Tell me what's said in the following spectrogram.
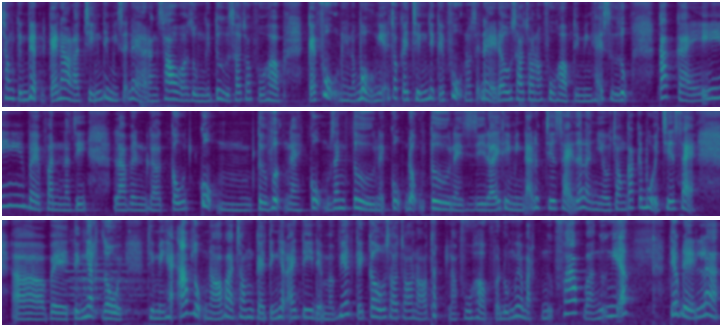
trong tiếng việt cái nào là chính thì mình sẽ để ở đằng sau và dùng cái từ sao cho phù hợp. Cái phụ này nó bổ nghĩa cho cái chính thì cái phụ nó sẽ để đâu sao cho nó phù hợp thì mình hãy sử dụng. Các cái về phần là gì? Là về à, cấu cụm từ vựng này cụm danh từ này cụm động từ này gì đấy thì mình đã được chia sẻ rất là nhiều trong các cái buổi chia sẻ uh, về tiếng Nhật rồi. Thì mình hãy áp dụng nó vào trong cái tiếng Nhật IT để mà viết cái câu sao cho nó thật là phù hợp và đúng về mặt ngữ pháp và ngữ nghĩa tiếp đến là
